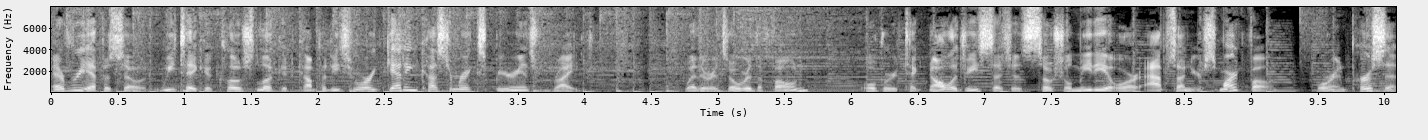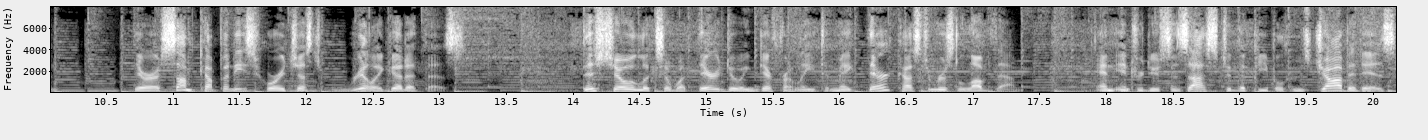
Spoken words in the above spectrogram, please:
Every episode, we take a close look at companies who are getting customer experience right. Whether it's over the phone, over technology such as social media or apps on your smartphone, or in person, there are some companies who are just really good at this. This show looks at what they're doing differently to make their customers love them and introduces us to the people whose job it is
